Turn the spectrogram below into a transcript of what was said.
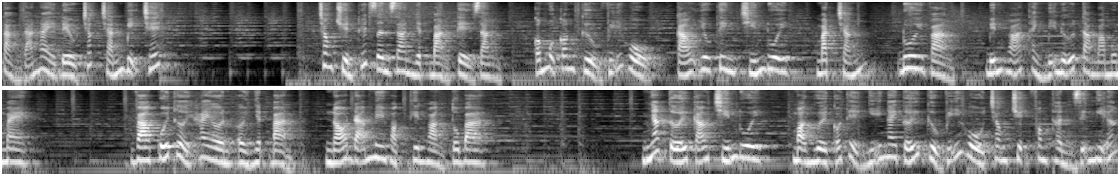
tảng đá này đều chắc chắn bị chết. Trong truyền thuyết dân gian Nhật Bản kể rằng, có một con cửu vĩ hồ, cáo yêu tinh chín đuôi, mặt trắng, đuôi vàng, biến hóa thành mỹ nữ Tamamome. Vào cuối thời Heian ở Nhật Bản, nó đã mê hoặc thiên hoàng Toba. Nhắc tới cáo chín đuôi, mọi người có thể nghĩ ngay tới cửu vĩ hồ trong chuyện phong thần diễn nghĩa.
